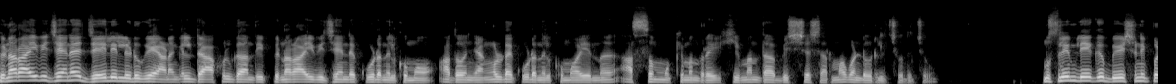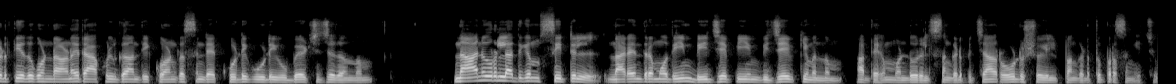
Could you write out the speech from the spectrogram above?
പിണറായി വിജയനെ ജയിലിൽ ഇടുകയാണെങ്കിൽ രാഹുൽ ഗാന്ധി പിണറായി വിജയന്റെ കൂടെ നിൽക്കുമോ? അതോ ഞങ്ങളുടെ കൂടെ നിൽക്കുമോ എന്ന് അസം മുഖ്യമന്ത്രി ഹിമന്ത ബിശ്വ ശർമ്മ വണ്ടൂരിൽ ചോദിച്ചു. മുസ്ലിം ലീഗ് ഭീഷണിപ്പെടുത്തിയതുകൊണ്ടാണ് രാഹുൽ ഗാന്ധി കോൺഗ്രസിന്റെ കൊടികൂടി ഉപേക്ഷിച്ചതെന്നും നാനൂറിലധികം സീറ്റിൽ നരേന്ദ്രമോദിയും ബി ജെ പിയും വിജയിക്കുമെന്നും അദ്ദേഹം വണ്ടൂരിൽ സംഘടിപ്പിച്ച റോഡ് ഷോയിൽ പങ്കെടുത്ത് പ്രസംഗിച്ചു.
